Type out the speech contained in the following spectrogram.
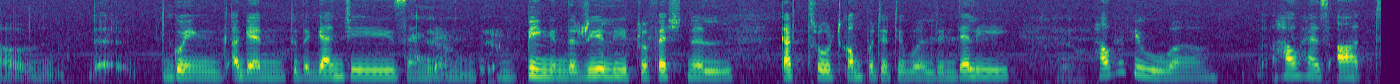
um, the- going again to the Ganges and Yeah, then yeah. being in the really professional cutthroat competitive world in Delhi. Yeah. How have you, uh, how has art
